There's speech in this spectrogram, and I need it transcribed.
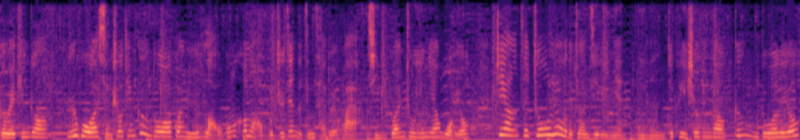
各位听众，如果想收听更多关于老公和老婆之间的精彩对话呀，请关注鹰眼我哟。这样，在周六的专辑里面，你们就可以收听到更多了哟。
